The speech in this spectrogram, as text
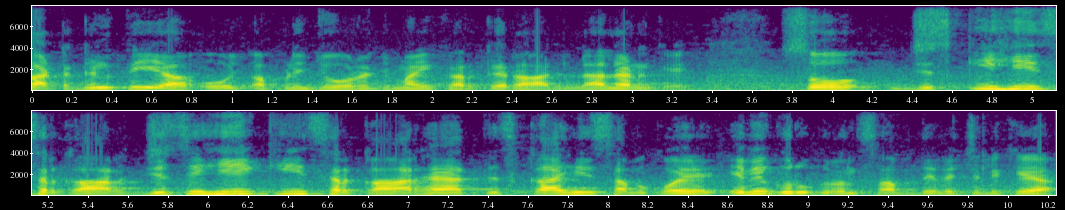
ਘੱਟ ਗਿਣਤੀ ਆ, ਉਹ ਆਪਣੀ ਜ਼ੋਰ ਅਜਮਾਈ ਕਰਕੇ ਰਾਜ ਲੈ ਲੈਣਗੇ। ਸੋ ਜਿਸ ਕੀ ਹੀ ਸਰਕਾਰ, ਜਿਸ ਹੀ ਕੀ ਸਰਕਾਰ ਹੈ ਤਿਸ ਕਾ ਹੀ ਸਭ ਕੋਏ, ਇਹ ਵੀ ਗੁਰੂ ਗ੍ਰੰਥ ਸਾਹਿਬ ਦੇ ਵਿੱਚ ਲਿਖਿਆ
